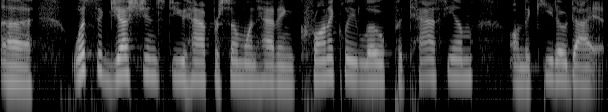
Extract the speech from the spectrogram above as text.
Uh, what suggestions do you have for someone having chronically low potassium on the keto diet?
